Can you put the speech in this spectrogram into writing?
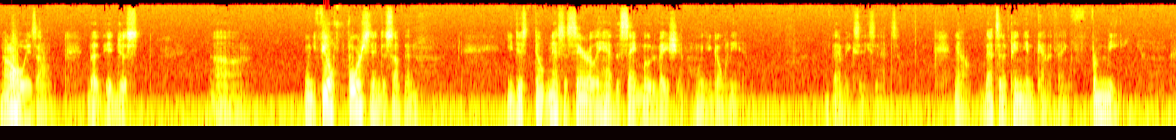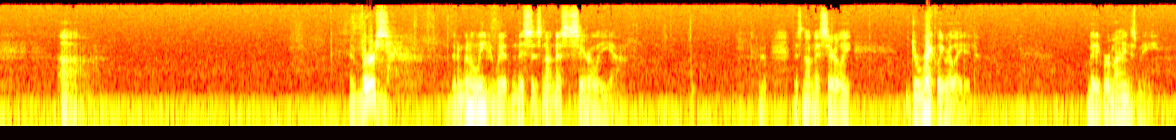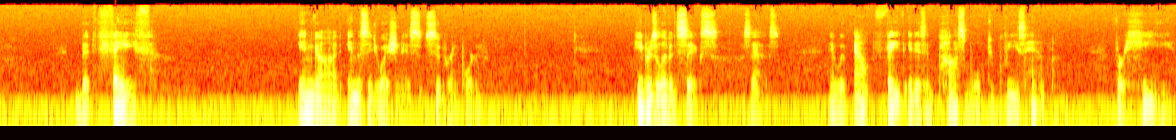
Not always, I don't, but it just uh, when you feel forced into something, you just don't necessarily have the same motivation when you're going in. If that makes any sense. Now, that's an opinion kind of thing from me. Uh, the verse that I'm going to leave you with, and this is not necessarily uh, it's not necessarily directly related, but it reminds me that faith in God, in the situation, is super important. Hebrews 11:6 says, "And without faith it is impossible to please him, for he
